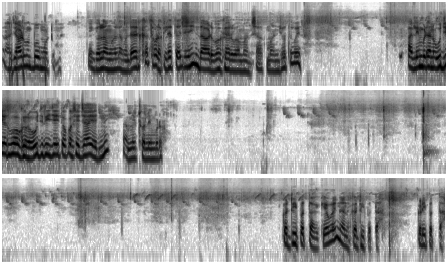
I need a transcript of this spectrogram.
આ ઝાડવું બહુ મોટું હોય કંઈક હલામાં હલામાં ડાયરખા થોડાક લેતા જઈને દાળ વઘારવામાં શાકમાં જોતું હોય ને. આ લીમડાનો ઉજેરવો અઘરો. ઉજરી જાય તો પછી જાય જ નહીં, આ મીઠો લીમડો. કઢી પત્તા કહેવાય ને એને કઢી પત્તા કઢી પત્તા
